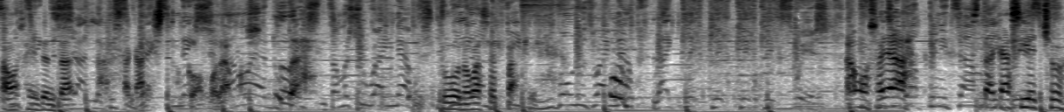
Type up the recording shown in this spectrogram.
vamos a intentar sacar esto como podamos. Esto no va a ser fácil. Vamos allá. Está casi hecho.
